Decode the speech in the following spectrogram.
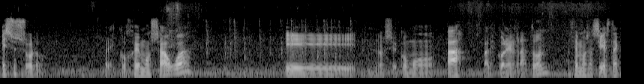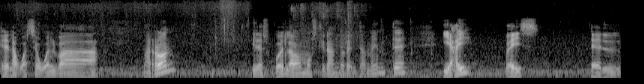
Eso es oro. Vale, cogemos agua y no sé cómo... Ah, vale, con el ratón. Hacemos así hasta que el agua se vuelva marrón. Y después la vamos tirando lentamente. Y ahí, ¿veis el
